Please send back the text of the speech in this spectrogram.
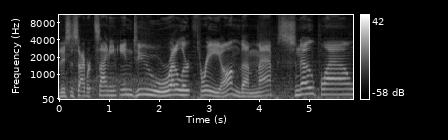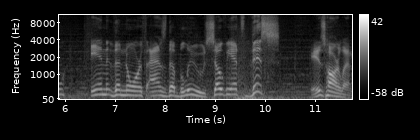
This is Sybert signing into Red Alert 3 on the map. Snowplow in the north as the blue Soviets. This is Harlen.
